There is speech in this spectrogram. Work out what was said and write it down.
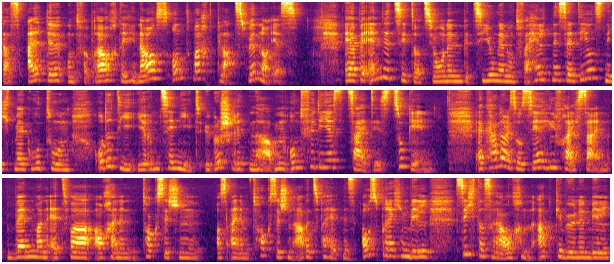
das Alte und Verbrauchte hinaus und macht Platz für Neues. Er beendet Situationen, Beziehungen und Verhältnisse, die uns nicht mehr gut tun oder die ihren Zenit überschritten haben und für die es Zeit ist zu gehen. Er kann also sehr hilfreich sein, wenn man etwa auch einen toxischen aus einem toxischen Arbeitsverhältnis ausbrechen will, sich das Rauchen abgewöhnen will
